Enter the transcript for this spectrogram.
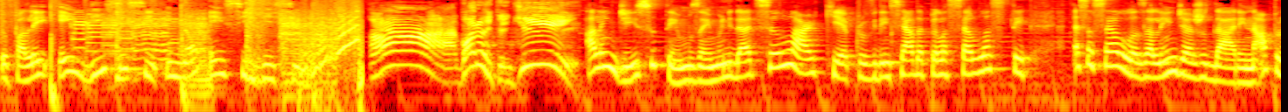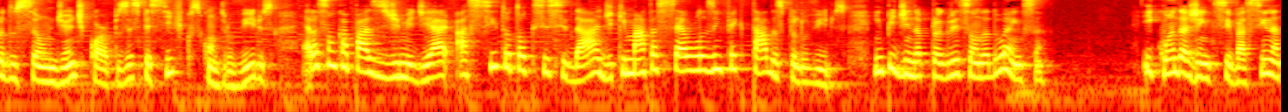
Eu falei ADCC e não ACDC. Ah, agora eu entendi. Além disso, temos a imunidade celular, que é providenciada pelas células T. Essas células, além de ajudarem na produção de anticorpos específicos contra o vírus, elas são capazes de mediar a citotoxicidade que mata células infectadas pelo vírus, impedindo a progressão da doença. E quando a gente se vacina,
